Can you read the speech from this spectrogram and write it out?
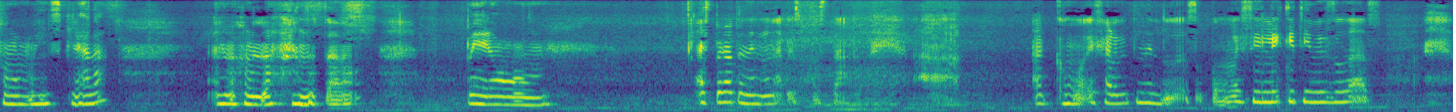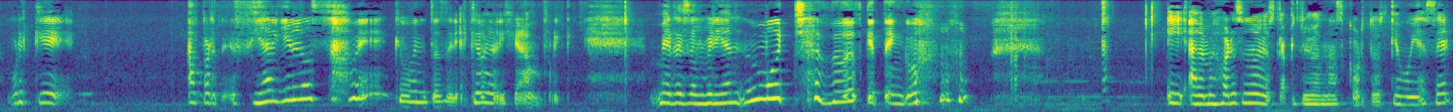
pongo muy inspirada. A lo mejor lo han notado. Pero espero tener una respuesta a, cómo dejar de tener dudas o cómo decirle que tienes dudas. Porque, aparte, si alguien lo sabe, qué bonito sería que me lo dijeran porque me resolverían muchas dudas que tengo. y a lo mejor es uno de los capítulos más cortos que voy a hacer,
